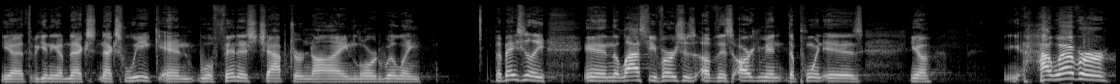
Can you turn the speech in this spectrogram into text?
you know at the beginning of next next week and we'll finish chapter 9 lord willing but basically in the last few verses of this argument the point is you know however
